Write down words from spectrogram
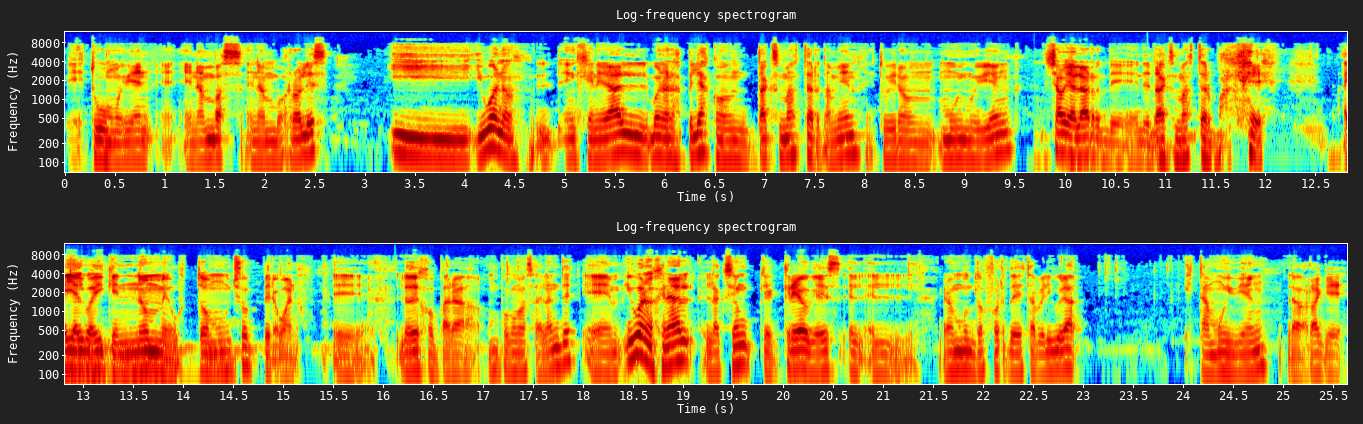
estuvo muy bien en, ambas, en ambos roles. Y, bueno, en general, bueno, las peleas con Taxmaster también estuvieron muy muy bien. Ya voy a hablar de, de Taxmaster porque hay algo ahí que no me gustó mucho, pero bueno, eh, lo dejo para un poco más adelante. Eh, y bueno, en general, la acción que creo que es el, el, gran punto fuerte de esta película está muy bien. La verdad que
